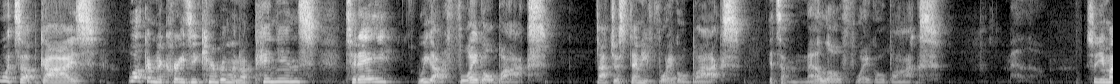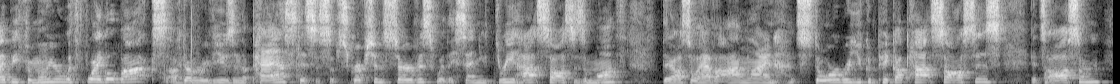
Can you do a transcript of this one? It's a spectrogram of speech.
What's up, guys? Welcome to Krazy Kimberlin Opinions. Today, we got a Fuego box. Not just any Fuego box, it's a mellow Fuego box. Mellow. So, you might be familiar with Fuego Box. I've done reviews in the past. It's a subscription service where they send you three hot sauces a month. They also have an online store where you can pick up hot sauces. It's awesome.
